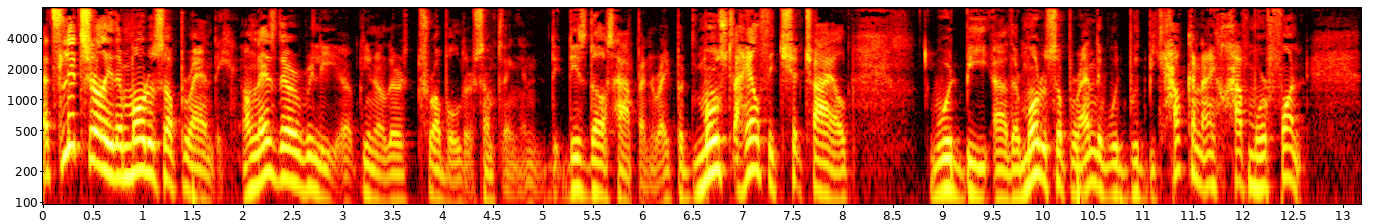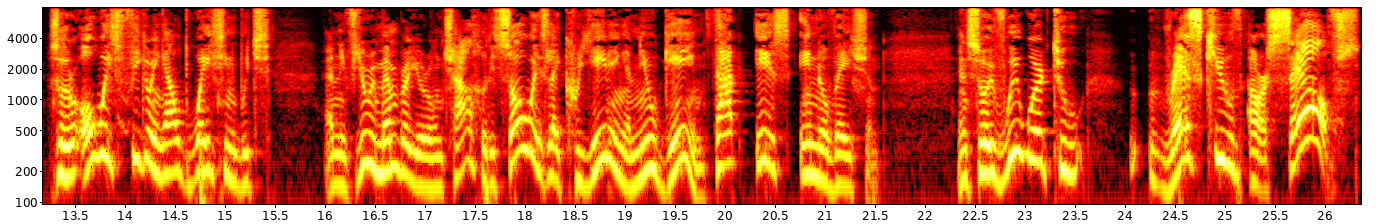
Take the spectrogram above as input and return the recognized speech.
That's literally their modus operandi, unless they're really, uh, you know, they're troubled or something, and th- this does happen, right? But most a healthy ch- child would be uh, their modus operandi would would be how can I have more fun? So they're always figuring out ways in which and if you remember your own childhood, it's always like creating a new game. That is innovation. And so if we were to rescue ourselves,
